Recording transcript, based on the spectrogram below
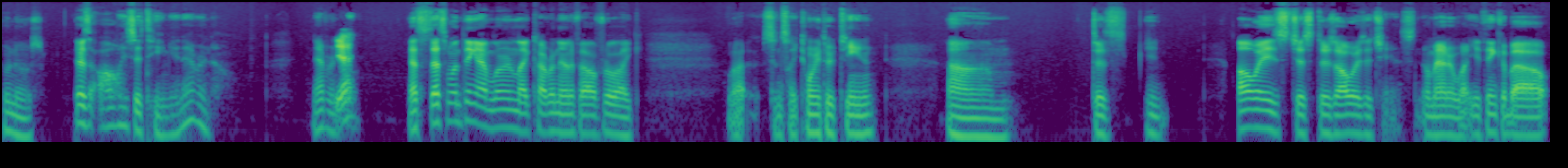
Who knows? There's always a team. You never know. Never Yeah. know. That's that's one thing I've learned like covering the NFL for like what since like 2013. Um, there's you, always just there's always a chance, no matter what you think about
